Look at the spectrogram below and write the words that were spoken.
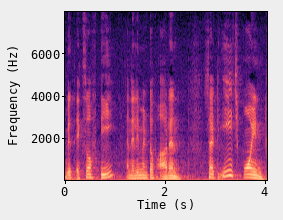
with x of t an element of R n. So, at each point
